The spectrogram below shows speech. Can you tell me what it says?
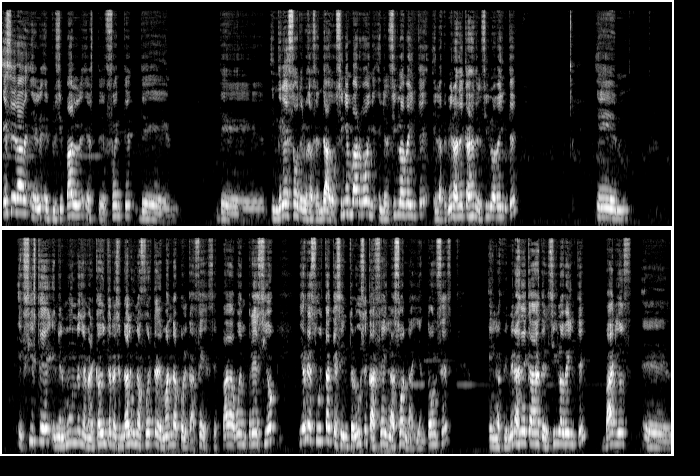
Ese era el, principal este, fuente de, de ingreso de los hacendados. Sin embargo, en, en, el siglo XX, en las primeras décadas del siglo XX, Em, existe en el mundo, en el mercado internacional, una fuerte demanda por el café. Se paga buen precio y resulta que se introduce café en la zona. Y entonces, en las primeras décadas del siglo XX, varios eh,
